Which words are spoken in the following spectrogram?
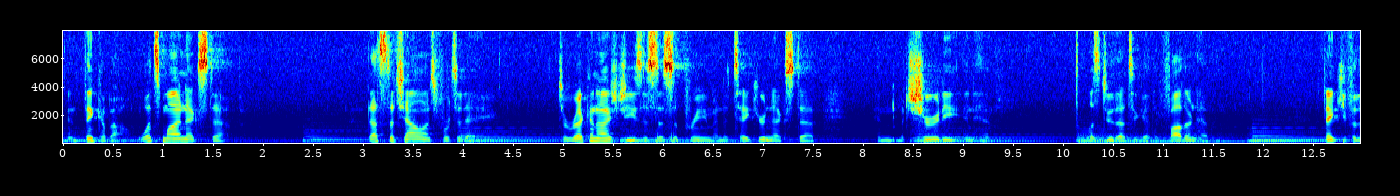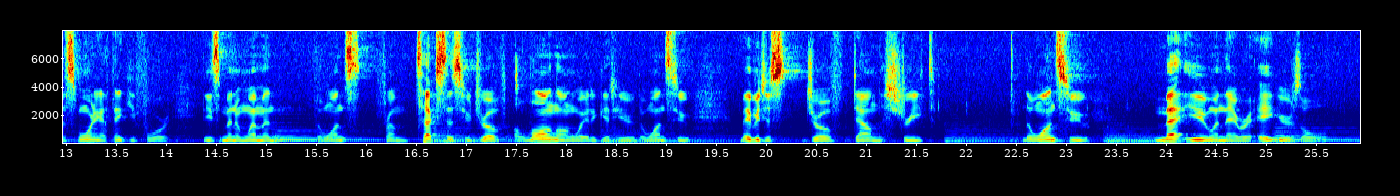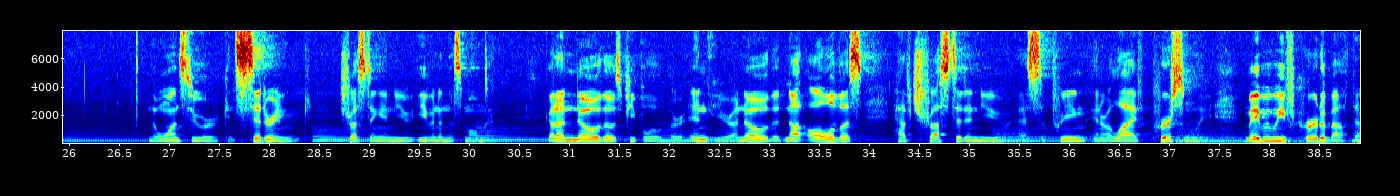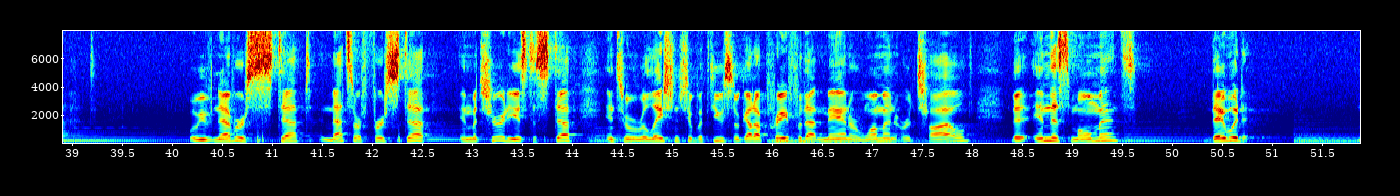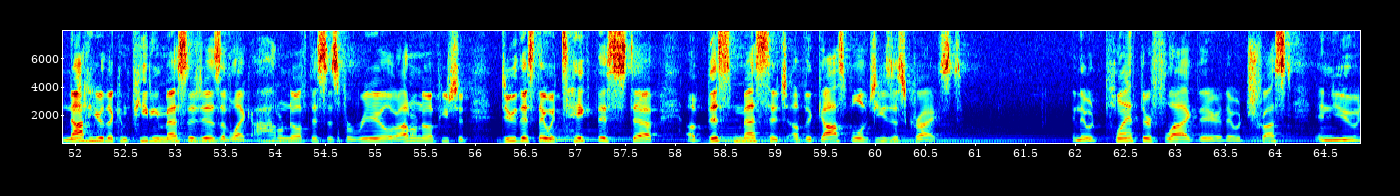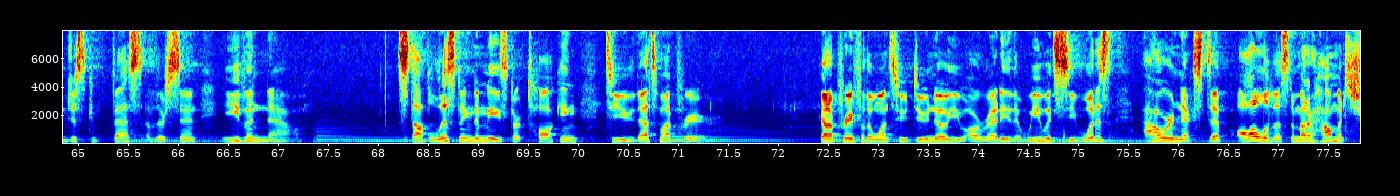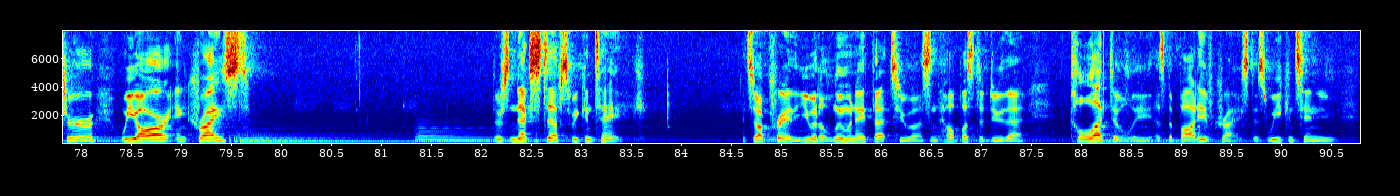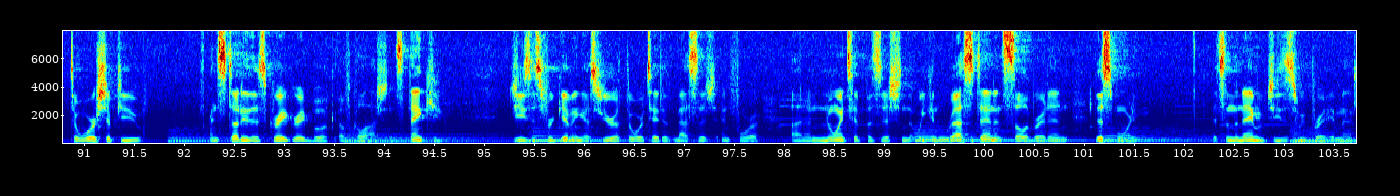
And think about what's my next step? That's the challenge for today to recognize Jesus as supreme and to take your next step in maturity in Him. Let's do that together. Father in heaven, thank you for this morning. I thank you for these men and women, the ones from Texas who drove a long, long way to get here, the ones who maybe just drove down the street, the ones who met you when they were eight years old, the ones who are considering trusting in you even in this moment. God, I know those people are in here. I know that not all of us have trusted in you as supreme in our life personally. Maybe we've heard about that, but we've never stepped, and that's our first step in maturity is to step into a relationship with you. So, God, I pray for that man or woman or child that in this moment, they would not hear the competing messages of, like, I don't know if this is for real or I don't know if you should do this. They would take this step of this message of the gospel of Jesus Christ and they would plant their flag there. They would trust in you and just confess of their sin even now. Stop listening to me, start talking to you. That's my prayer. God, I pray for the ones who do know you already that we would see what is our next step. All of us, no matter how mature we are in Christ, there's next steps we can take. And so I pray that you would illuminate that to us and help us to do that collectively as the body of Christ as we continue to worship you and study this great, great book of Colossians. Thank you, Jesus, for giving us your authoritative message and for an anointed position that we can rest in and celebrate in this morning. It's in the name of Jesus we pray. Amen.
